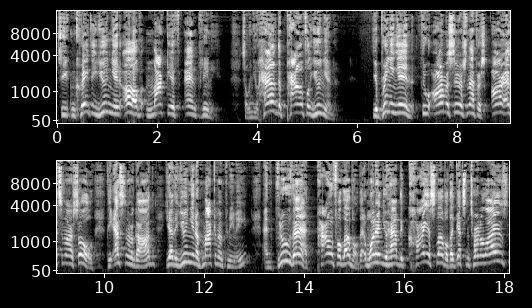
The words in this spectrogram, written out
so you can create the union of makif and pnimi. So when you have the powerful union, you're bringing in through our Mesiris Nefesh, our Etzem, our soul, the essence of God. You have the union of Makam and Pnimi, and through that powerful level, that on one hand you have the highest level that gets internalized,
